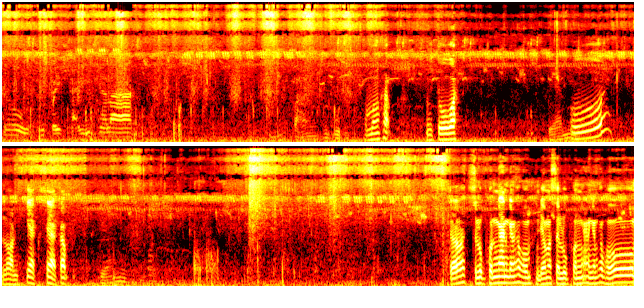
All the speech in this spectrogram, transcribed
โอ้ที่ ไปไก่ชะลาปางบุดผมมองครับ มีตัววะแขนโอ้ยหลอนแจกแสกครับแขนเดี๋ยวสรุปผลงานกันครับผม เดี๋ยวมาสรุปผลงานกันครับผม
